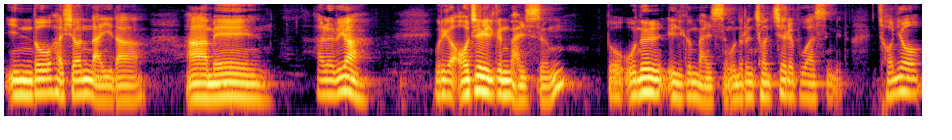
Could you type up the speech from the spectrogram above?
인도하셨나이다. 아멘. 할렐루야. 우리가 어제 읽은 말씀, 또 오늘 읽은 말씀, 오늘은 전체를 보았습니다. 전혀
